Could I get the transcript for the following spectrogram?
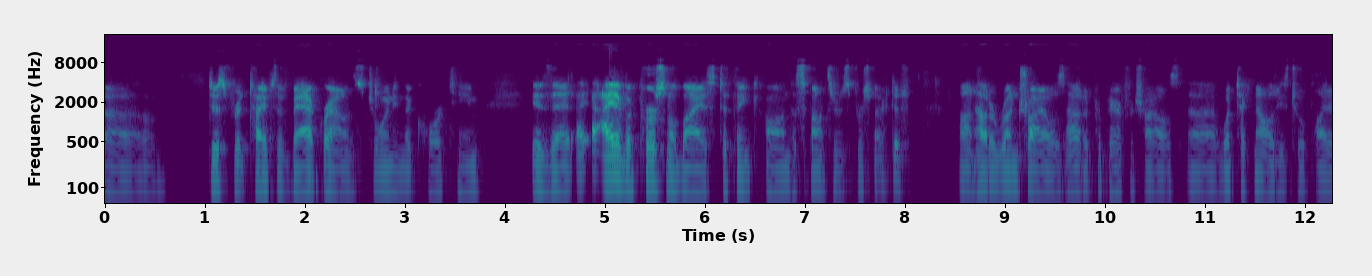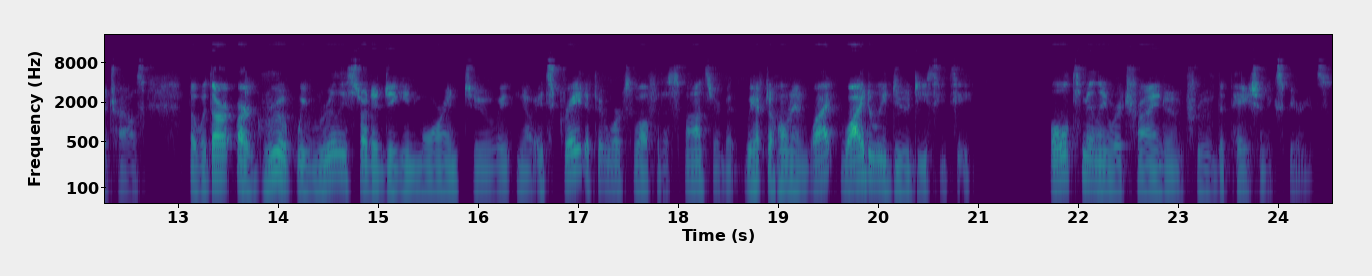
uh, disparate types of backgrounds joining the core team is that I, I have a personal bias to think on the sponsor's perspective on how to run trials, how to prepare for trials, uh, what technologies to apply to trials. But with our, our group, we really started digging more into, you know, it's great if it works well for the sponsor, but we have to hone in why, why do we do DCT? Ultimately, we're trying to improve the patient experience.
